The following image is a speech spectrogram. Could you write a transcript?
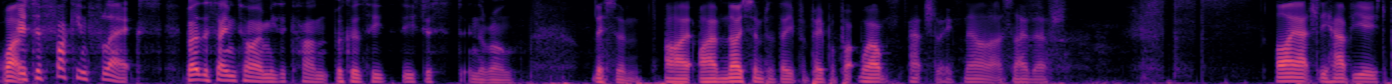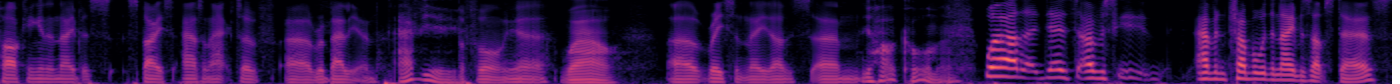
Quite It's a fucking flex, but at the same time, he's a cunt because he's he's just in the wrong. Listen, I, I have no sympathy for people. Well, actually, now that I say this, I actually have used parking in a neighbour's space as an act of uh, rebellion Have you? before. Yeah, Wow, uh, recently I was. Um, you're hardcore, man. well, there's, I was having trouble with the neighbours upstairs.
